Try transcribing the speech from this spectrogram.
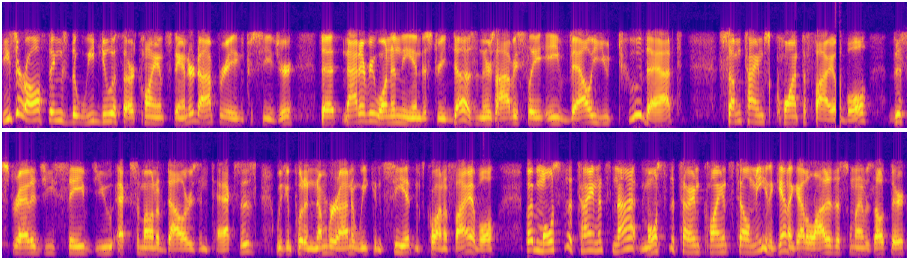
These are all things that we do with our client standard operating procedure that not everyone in the industry does, and there's obviously a value to that, sometimes quantifiable this strategy saved you X amount of dollars in taxes. We can put a number on it, we can see it, and it's quantifiable. But most of the time, it's not. Most of the time, clients tell me, and again, I got a lot of this when I was out there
